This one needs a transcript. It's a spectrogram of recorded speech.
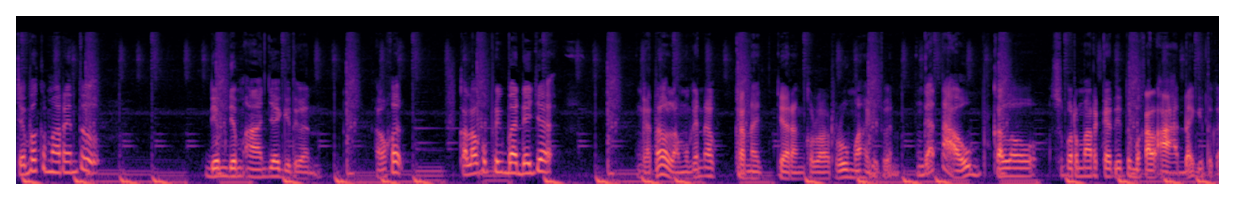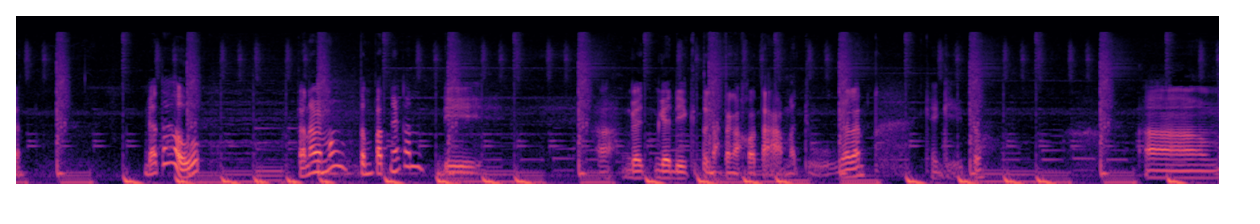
Coba kemarin tuh diam-diam aja gitu kan. Aku kan kalau aku pribadi aja nggak tahu lah mungkin aku karena jarang keluar rumah gitu kan. Nggak tahu kalau supermarket itu bakal ada gitu kan. Nggak tahu. Karena memang tempatnya kan di ah nggak nggak di tengah-tengah kota amat juga kan? Kayak gitu. Um,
